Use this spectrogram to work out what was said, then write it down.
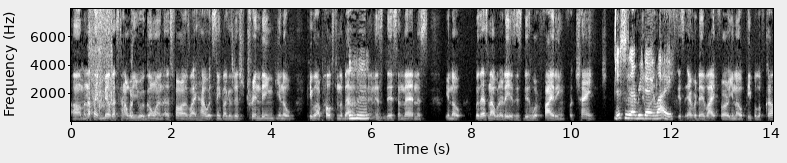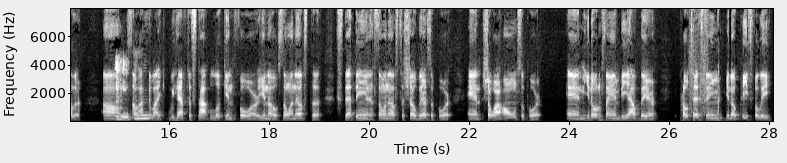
um, and I think Mel, that's kind of where you were going as far as like how it seems like it's just trending, you know, people are posting about mm-hmm. it and it's this and that and it's you know but that's not what it is. It's, this we're fighting for change. This is everyday life. It's everyday life for you know people of color. Um, mm-hmm. So I feel like we have to stop looking for you know someone else to step in and someone else to show their support and show our own support. And you know what I'm saying? Be out there protesting, you know, peacefully,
